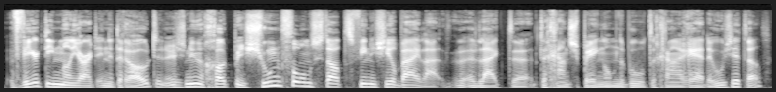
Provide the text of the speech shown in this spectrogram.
14 miljard in het rood. Er is nu een groot pensioenfonds dat financieel bij lijkt te gaan springen om de boel te gaan redden. Hoe zit dat?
